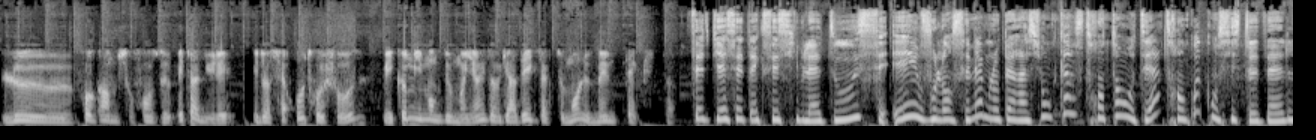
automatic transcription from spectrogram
le programme sur France 2 est annulé, ils doivent faire autre chose, mais comme il manque de moyens, ils doivent garder exactement le même texte. Cette pièce est accessible à tous et vous lancez même l'opération 15-30 ans au théâtre. En quoi consiste-t-elle?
